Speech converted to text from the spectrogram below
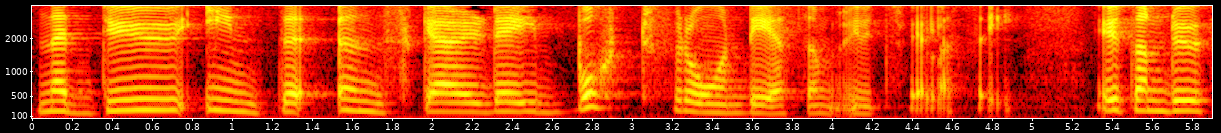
När du inte önskar dig bort från det som utspelar sig, utan du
